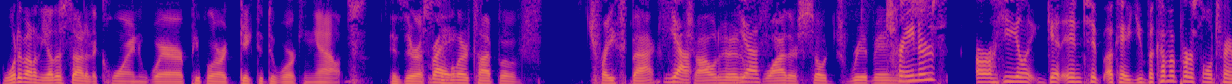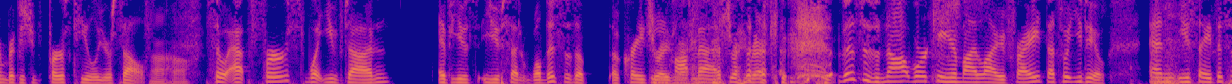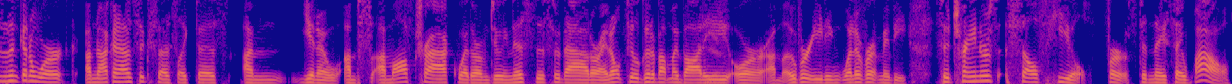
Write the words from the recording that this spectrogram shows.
What about on the other side of the coin where people are addicted to working out? Is there a similar type of trace back from Yeah. childhood? Yes. Why they're so driven? Trainers are healing, get into, okay, you become a personal trainer because you first heal yourself. Uh huh. So at first, what you've done, if you you've said, "Well, this is a, a crazy hot mess. Wreck. this is not working in my life." Right? That's what you do, and you say, "This isn't going to work. I'm not going to have success like this. I'm, you know, I'm I'm off track. Whether I'm doing this, this, or that, or I don't feel good about my body, or I'm overeating, whatever it may be." So trainers self heal first, and they say, "Wow."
